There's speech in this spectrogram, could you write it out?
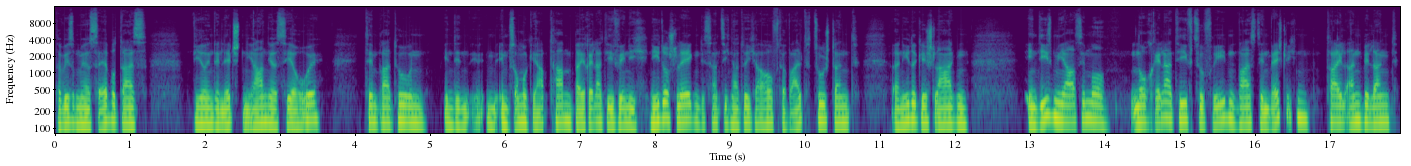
da wissen wir ja selber, dass wir in den letzten Jahren ja sehr hohe Temperaturen in den, im, im Sommer gehabt haben, bei relativ wenig Niederschlägen. Das hat sich natürlich auch auf der Waldzustand äh, niedergeschlagen. In diesem Jahr sind wir noch relativ zufrieden, was den westlichen Teil anbelangt.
